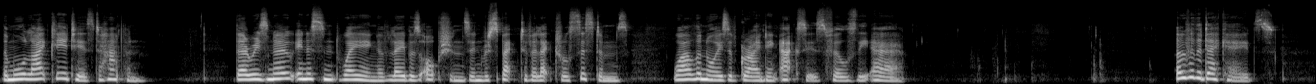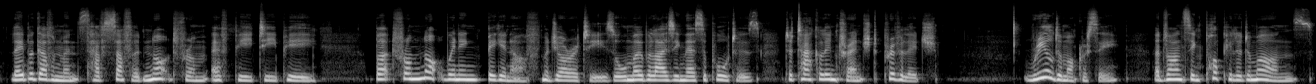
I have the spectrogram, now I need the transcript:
the more likely it is to happen. There is no innocent weighing of Labour's options in respect of electoral systems, while the noise of grinding axes fills the air. Over the decades, Labour governments have suffered not from FPTP, but from not winning big enough majorities or mobilising their supporters to tackle entrenched privilege. Real democracy, advancing popular demands,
